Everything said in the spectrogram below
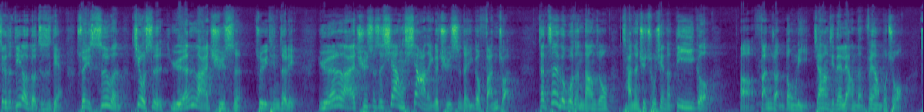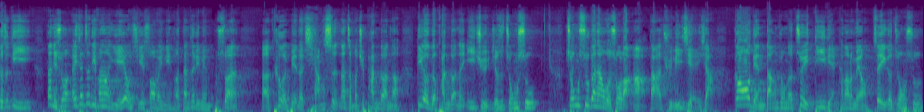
这个是第二个知识点，所以失稳就是原来趋势。注意听这里，原来趋势是向下的一个趋势的一个反转，在这个过程当中才能去出现的第一个呃反转动力，加上今天量能非常不错，这是第一。那你说，哎，在这地方上也有些稍微粘合，但这里面不算呃特别的强势，那怎么去判断呢？第二个判断的依据就是中枢，中枢刚才我说了啊，大家去理解一下。高点当中的最低点看到了没有？这个中枢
